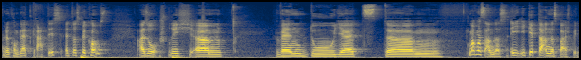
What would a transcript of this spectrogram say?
du komplett gratis etwas bekommst, also sprich, ähm, wenn du jetzt, ähm, machen wir es anders, ich, ich gebe da ein anderes Beispiel.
